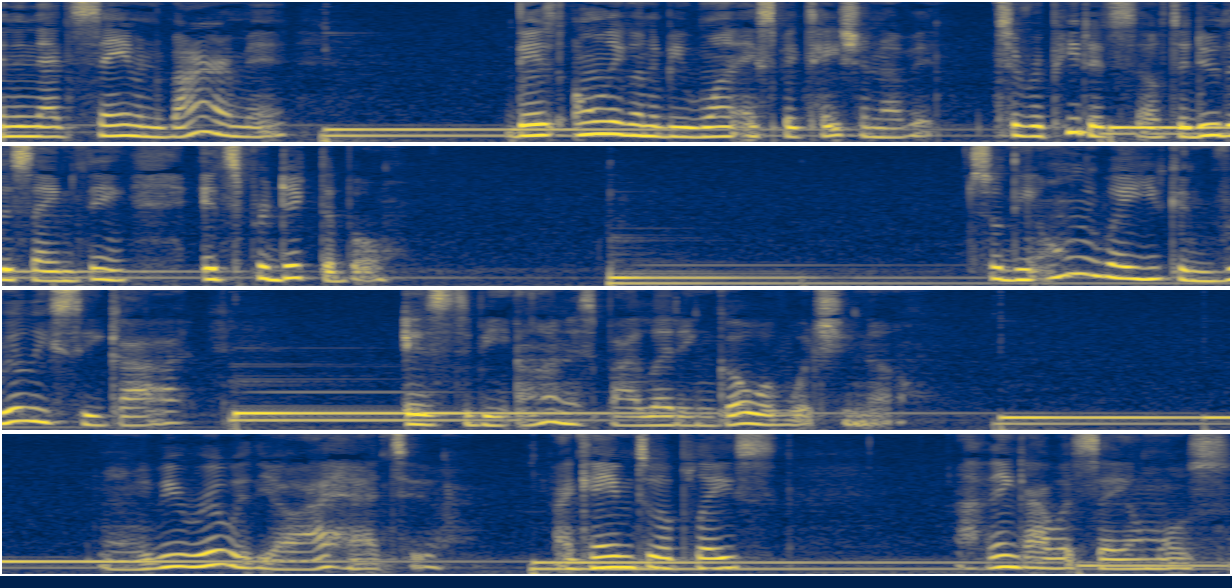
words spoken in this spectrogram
And in that same environment, there's only going to be one expectation of it to repeat itself, to do the same thing. It's predictable. So, the only way you can really see God is to be honest by letting go of what you know Let me be real with y'all, I had to. I came to a place, I think I would say almost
